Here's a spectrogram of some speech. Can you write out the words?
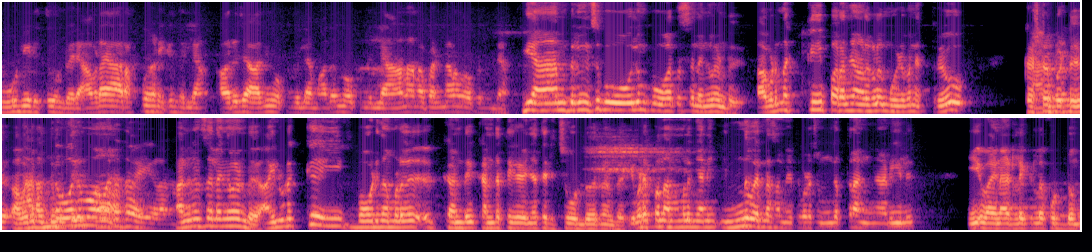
ബോഡി എടുത്തു കൊണ്ടുവരാം. അവിടെ അറപ്പ് കാണിക്കുന്നില്ല അവരെ ജാതി നോക്കുന്നില്ല മതം നോക്കുന്നില്ല ആണാണോ പെണ്ണാണോ നോക്കുന്നില്ല. ഈ ആംബുലൻസ് പോലും പോവാത്ത സ്ഥലങ്ങളുണ്ട്. അവിടെ നിന്നൊക്കെ ഈ പറഞ്ഞ ആളുകൾ മുഴുവൻ എത്രയോ കഷ്ടപ്പെട്ട് അവർ നല്ല അങ്ങനെ സ്ഥലങ്ങളുണ്ട്. അതിലൂടെയൊക്കെ ഈ ബോഡി നമ്മൾ കണ്ട് കണ്ടെത്തി കഴിഞ്ഞാൽ തിരിച്ചു കൊണ്ടുവരുന്നുണ്ട്. ഇവിടെ ഇപ്പൊ നമ്മൾ ഞാൻ ഇന്ന് വരുന്ന സമയത്ത് ഇവിടെ ചുങ്കത്ര അങ്ങാടിയിൽ ഈ വയനാട്ടിലേക്കുള്ള ഫുഡും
